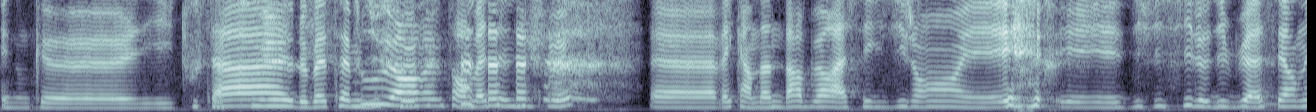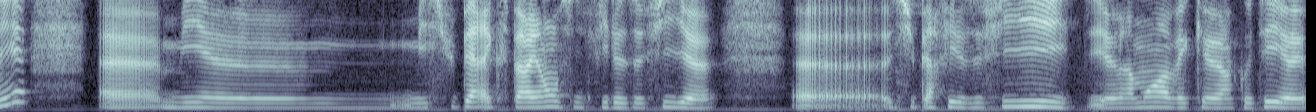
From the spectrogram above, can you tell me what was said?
Et donc, euh, il y a eu tout ça, Tout- le baptême tout du feu. en même temps, baptême du feu. Euh, avec un Dan Barber assez exigeant et, et difficile au début à cerner, euh, mais euh, mais super expérience, une philosophie, euh, euh, super philosophie, et vraiment avec euh, un côté euh,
